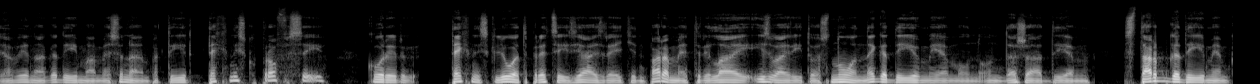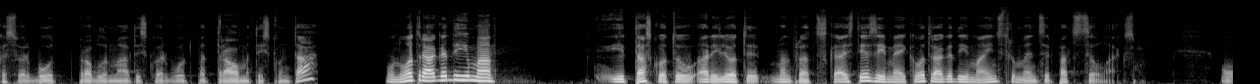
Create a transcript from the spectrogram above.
Ja vienā gadījumā mēs runājam par tīri tehnisku profesiju, kur ir tehniski ļoti precīzi jāizrēķina parametri, lai izvairītos no negadījumiem un, un dažādiem starpgadījumiem, kas var būt problemātiski, varbūt pat traumatiski un tā. Un otrā gadījumā ir tas, ko tu arī ļoti, manuprāt, skaisti iezīmēji, ka otrā gadījumā instruments ir pats cilvēks. Un,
